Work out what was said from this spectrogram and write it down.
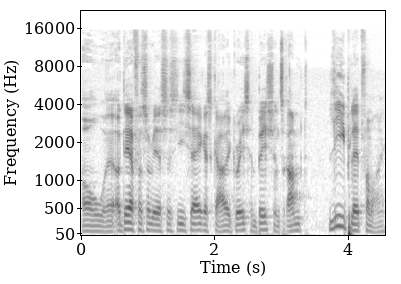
Og, øh, og derfor så vil jeg så sige, Saga Scarlet Grace Ambitions ramt lige plet for mig.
